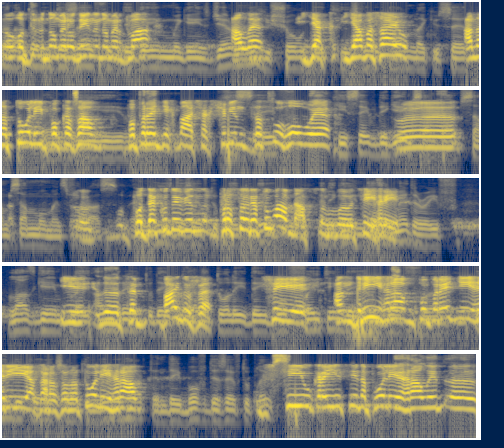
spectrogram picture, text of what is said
од- номер один і номер два. але як я вважаю. Анатолій показав в попередніх матчах, що він заслуговує е, е, подекуди він просто рятував нас в цій грі. І е, це байдуже, чи Андрій грав в uh, попередній грі, а зараз Анатолій грав. Всі українці на полі грали е,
